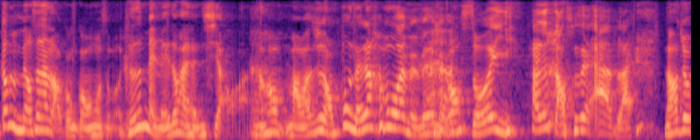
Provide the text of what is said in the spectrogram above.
根本没有圣诞老公公或什么，可是妹妹都还很小啊，然后妈妈就讲不能让他破坏妹妹的美梦，所以他就找出这个 app 来，然后就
